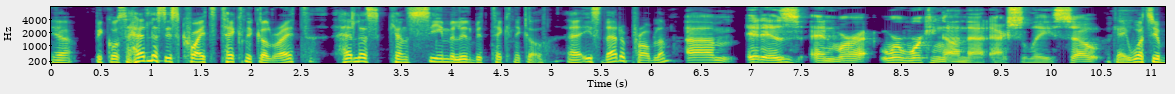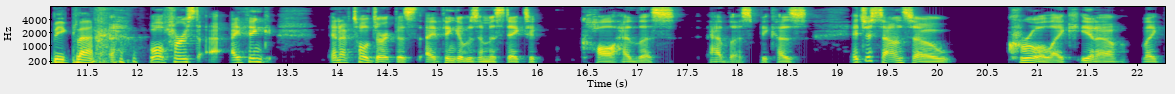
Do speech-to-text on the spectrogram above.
Yeah, because headless is quite technical, right? Headless can seem a little bit technical. Uh, is that a problem? Um, it is, and we're we're working on that actually. So okay, what's your big plan? well, first, I think and I've told Dirk this. I think it was a mistake to call headless headless because it just sounds so cruel. Like you know, like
